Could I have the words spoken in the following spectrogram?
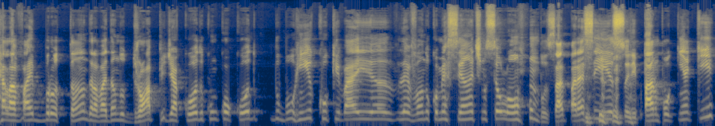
ela vai brotando, ela vai dando drop de acordo com o cocô do, do burrico que vai uh, levando o comerciante no seu lombo, sabe? Parece isso. Ele para um pouquinho aqui,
